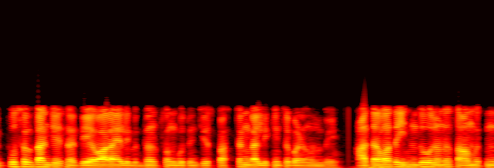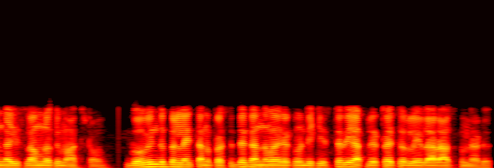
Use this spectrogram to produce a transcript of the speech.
టిప్పు సుల్తాన్ చేసిన దేవాలయాల విధ్వంసం గురించి స్పష్టంగా లిఖించబడి ఉంది. ఆ తర్వాత హిందువులను సామూహికంగా ఇస్లాంలోకి మార్చడం గోవింద్ పిల్లై తన ప్రసిద్ధ గ్రంథమైనటువంటి హిస్టరీ ఆఫ్ లిటరేచర్లో ఇలా రాసుకున్నాడు.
